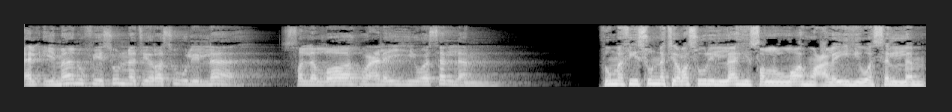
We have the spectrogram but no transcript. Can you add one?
الإيمان في سنة رسول الله صلى الله عليه وسلم. ثم في سنة رسول الله صلى الله عليه وسلم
